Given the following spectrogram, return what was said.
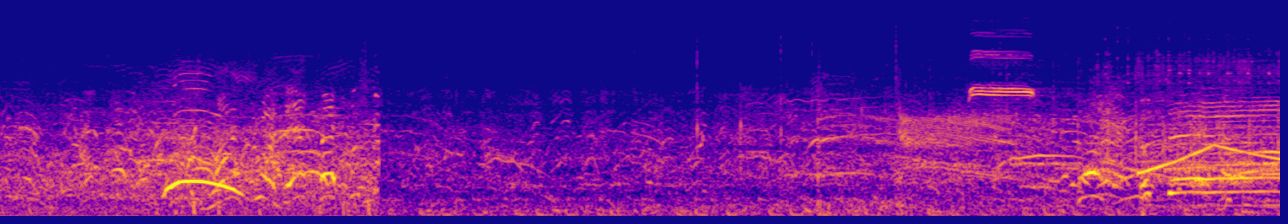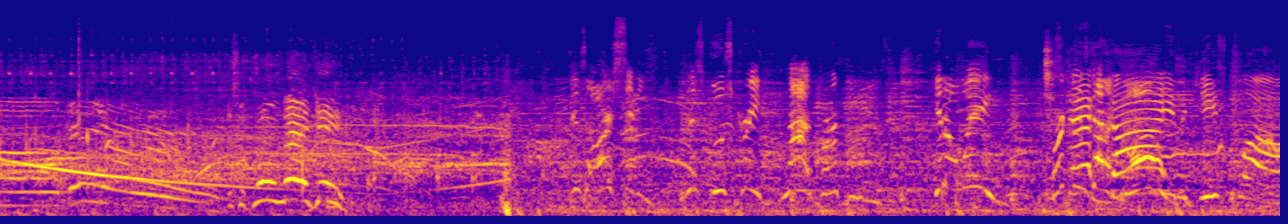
It's a grown man game! This is our city. This is Goose Creek, not Berkeley's. Get away. Berkeley's gotta go. in the geese fly.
